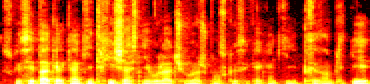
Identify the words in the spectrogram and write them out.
Parce que c'est pas quelqu'un qui triche à ce niveau-là, tu vois. Je pense que c'est quelqu'un qui est très impliqué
